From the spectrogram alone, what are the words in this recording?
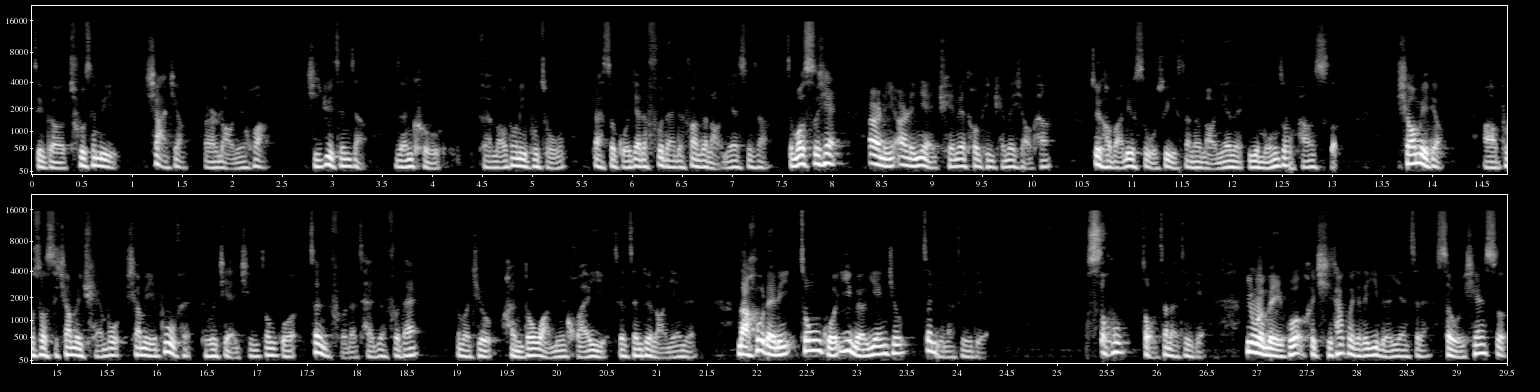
这个出生率下降，而老龄化急剧增长，人口呃劳动力不足，但是国家的负担都放在老年人身上，怎么实现二零二零年全面脱贫、全面小康？最好把六十五岁以上的老年人以某种方式消灭掉。啊，不说是消灭全部，消灭一部分都会减轻中国政府的财政负担。那么就很多网民怀疑这针对老年人。那后来的中国疫苗研究证明了这一点，似乎佐证了这一点。因为美国和其他国家的疫苗研制呢，首先是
